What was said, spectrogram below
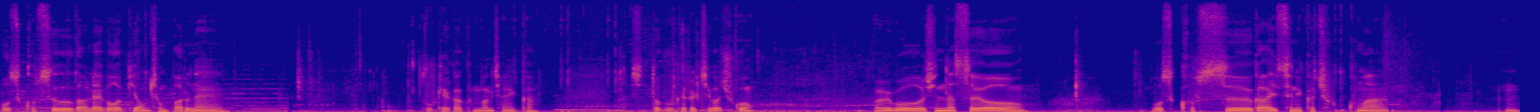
모스코스가 레벨업이 엄청 빠르네. 무게가 금방 차니까 다시 또 무게를 찍어주고. 아이고 신났어요. 모스코스가 있으니까 좋구만. 응?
